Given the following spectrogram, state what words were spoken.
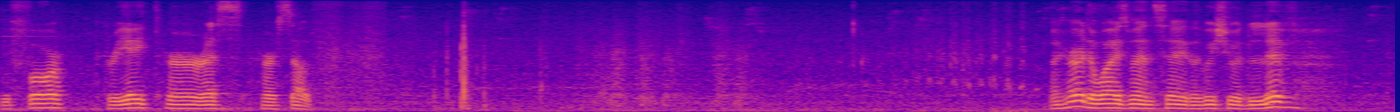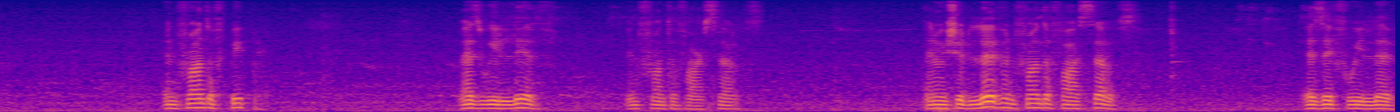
before Creator herself. I heard a wise man say that we should live in front of people as we live in front of ourselves. And we should live in front of ourselves as if we live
